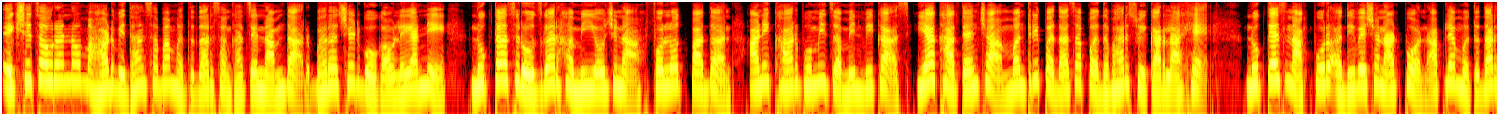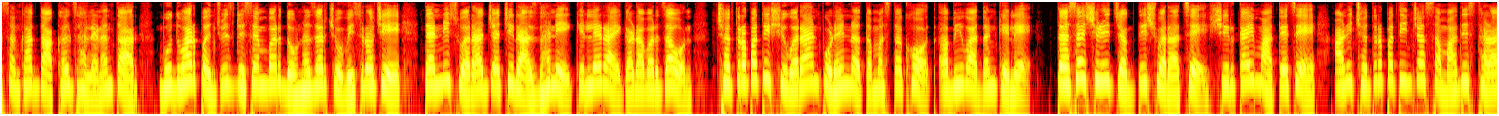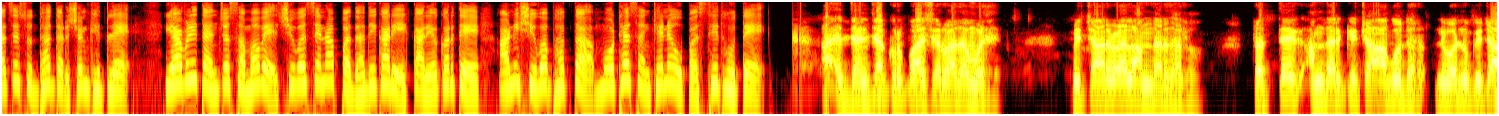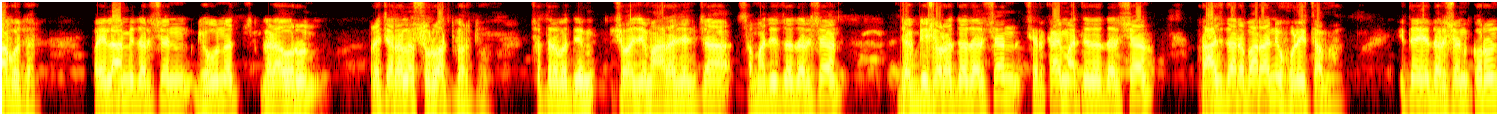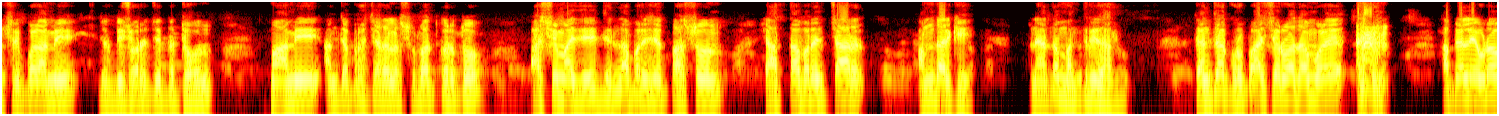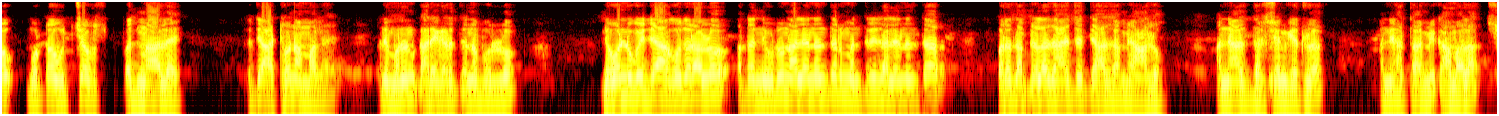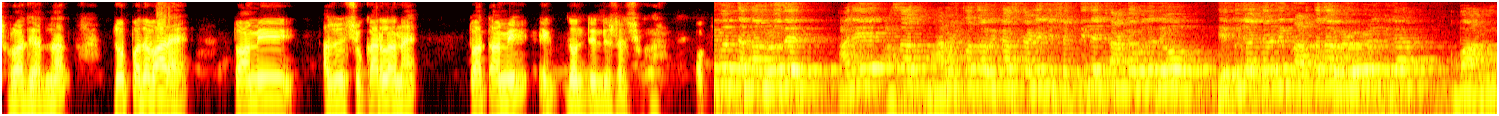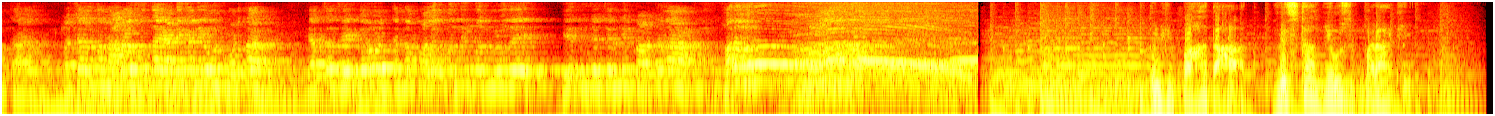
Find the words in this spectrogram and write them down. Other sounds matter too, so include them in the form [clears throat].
एकशे चौऱ्याण्णव महाड विधानसभा मतदारसंघाचे नामदार भरतशेठ गोगावले यांनी नुकताच रोजगार हमी योजना फलोत्पादन आणि खारभूमी जमीन विकास या खात्यांच्या मंत्रिपदाचा पदभार स्वीकारला आहे. नुकतेच नागपूर अधिवेशन आटपून आपल्या मतदारसंघात दाखल झाल्यानंतर बुधवार पंचवीस डिसेंबर दोन हजार चोवीस रोजी त्यांनी स्वराज्याची राजधानी किल्ले रायगडावर जाऊन छत्रपती शिवरायांपुढे नतमस्तक होत अभिवादन केले. तसेच श्री जगदीश्वराचे शिरकाई मातेचे आणि छत्रपतींच्या समाधीस्थळाचे सुद्धा दर्शन घेतले. यावेळी त्यांच्या समवेत शिवसेना पदाधिकारी कार्यकर्ते आणि शिवभक्त मोठ्या संख्येने उपस्थित होते. ज्यांच्या कृपा आशीर्वादामुळे मी चार वेळेला आमदार झालो. प्रत्येक आमदारकीच्या अगोदर निवडणुकीच्या अगोदर पहिलं आम्ही दर्शन घेऊनच गडावरून प्रचाराला सुरुवात करतो. छत्रपती शिवाजी महाराजांच्या समाधीचं दर्शन जगदीश्वराचं दर्शन शिरकाई मातेचं दर्शन राजदरबार आणि होळीचा माळ इथे हे दर्शन करून श्रीफळ आम्ही जगदीश्वराचे इथं ठेवून मग आम्ही आमच्या प्रचाराला सुरुवात करतो. अशी माझी जिल्हा परिषदपासून हे आत्तापर्यंत चार आमदारकी आणि आता मंत्री झालो. त्यांच्या कृपा आशीर्वादामुळे [clears throat] आपल्याला एवढं मोठं उच्च पद मिळालं आहे तर ती आठवण आम्हाला आहे. आणि म्हणून कार्यकर्त्यांना बोललो निवडणुकीच्या अगोदर आलो आता निवडून आल्यानंतर मंत्री झाल्यानंतर परत आपल्याला जायचं ते आज आम्ही आलो. आणि आज दर्शन घेतलं. आणि आता आम्ही कामाला सुरुवात करणार. जो पदभार आहे तो आम्ही अजून स्वीकारला नाही. तो आता आम्ही एक दोन तीन दिवसात स्वीकार. पण त्यांना मिळू देत. आणि असाच महाराष्ट्राचा विकास करण्याची शक्ती त्यांच्या अंगामध्ये देव. हे तुझ्या चरणी प्रार्थना वेळोवेळी तुझ्या प्रचाराचा नारळ सुद्धा या ठिकाणी येऊन पडतात त्याचं जे करून त्यांना पालकमंत्रीपद मिळू दे. हे तुझ्या चरणी प्रार्थना. हर हर! तुम्ही पाहत आहात विस्टा न्यूज मराठी.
